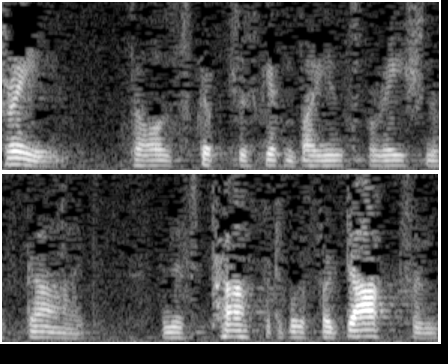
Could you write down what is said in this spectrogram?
3. All Scripture is given by inspiration of God and is profitable for doctrine,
